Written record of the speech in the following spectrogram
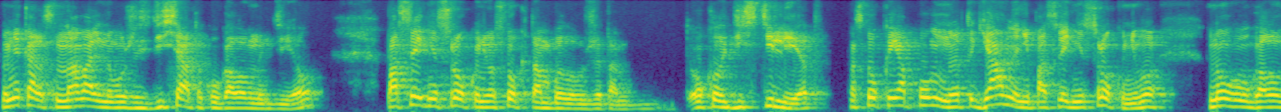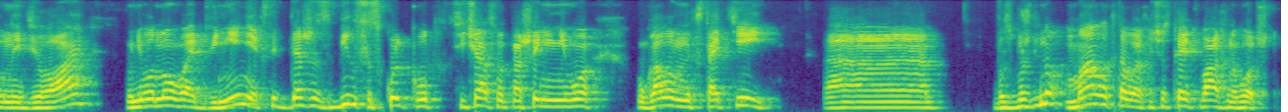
Но мне кажется, на Навального уже с десяток уголовных дел. Последний срок у него сколько там было уже, там, около 10 лет, насколько я помню. Но это явно не последний срок. У него новые уголовные дела, у него новое обвинение. Я, кстати, даже сбился, сколько вот сейчас в отношении него уголовных статей а, возбуждено. Мало того, я хочу сказать важно вот что.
